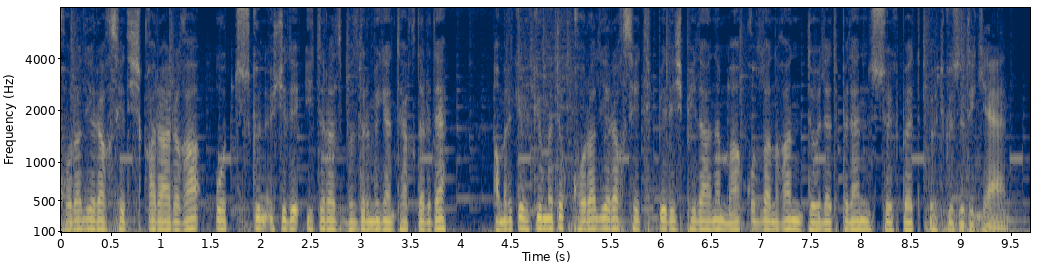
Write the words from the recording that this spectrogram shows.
qurol yaroq setish qaroriga 30 kun ichida e'tiroz bildirmagan taqdirda amerika hukumati qurol yaroq setib berish plani ma'qullangan davlat bilan suhbat o'tkazadi ekan.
